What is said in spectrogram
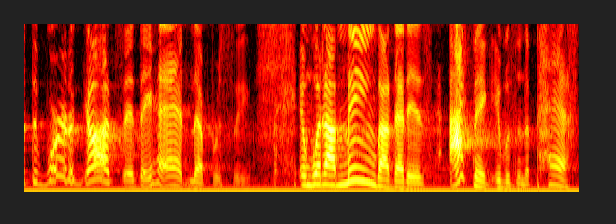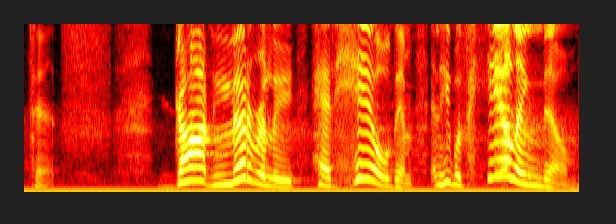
But the word of God said they had leprosy. And what I mean by that is, I think it was in the past tense. God literally had healed them, and He was healing them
